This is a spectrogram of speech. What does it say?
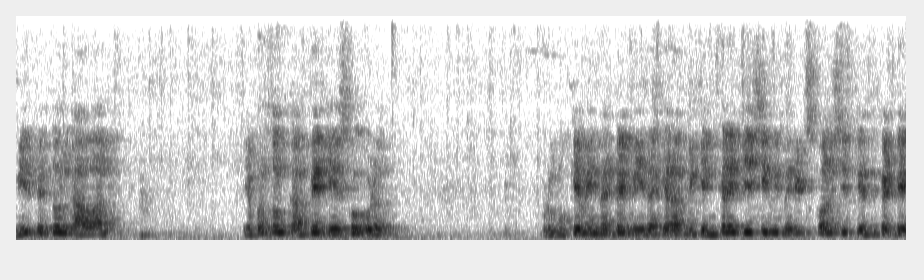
మీరు పెద్దోళ్ళు కావాలి. ఎవరితో కంపేర్ చేసుకోకూడదు. ఇప్పుడు ముఖ్యమైందంటే మీ దగ్గర మీకు ఎంకరేజ్ చేసింది మెరిట్ స్కాలర్షిప్ ఎందుకంటే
